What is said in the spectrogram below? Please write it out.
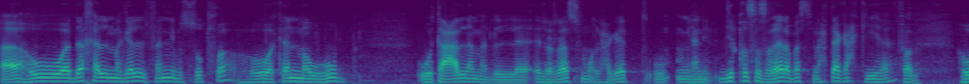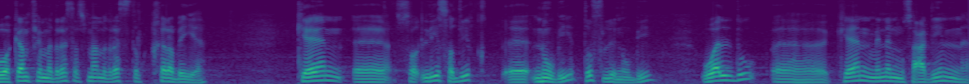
آه هو دخل المجال الفني بالصدفة. هو كان موهوب وتعلم ال- الرسم والحاجات يعني دي قصة صغيرة بس محتاج أحكيها. اتفضل. هو كان في مدرسة اسمها مدرسة القربية كان آه ليه صديق آه نوبي طفل نوبي. والده آه كان من المساعدين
